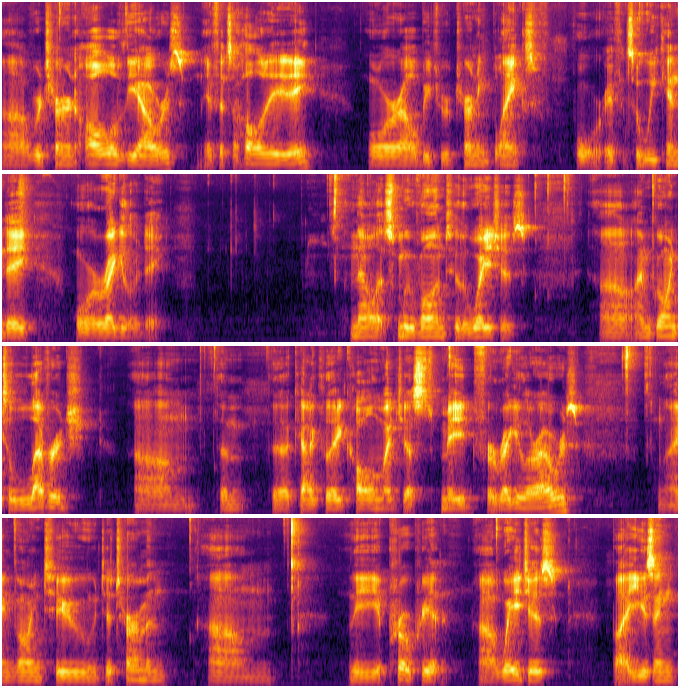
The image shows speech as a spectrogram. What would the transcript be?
uh, return all of the hours if it's a holiday day, or I'll be returning blanks for if it's a weekend day or a regular day. Now let's move on to the wages. Uh, I'm going to leverage um, the the calculated column I just made for regular hours. I'm going to determine um, the appropriate uh, wages by using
